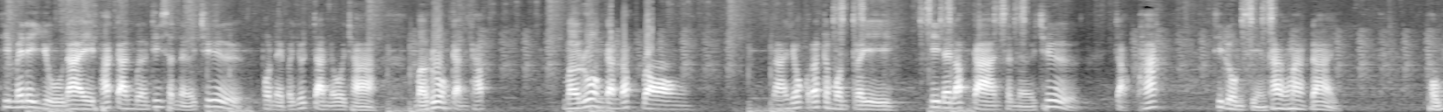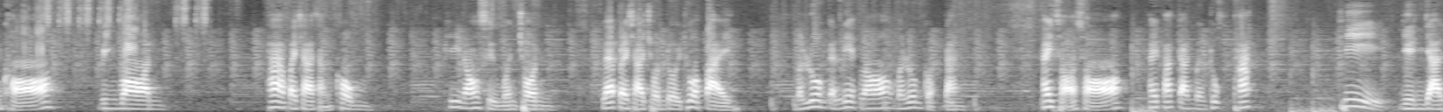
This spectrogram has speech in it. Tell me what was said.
ที่ไม่ได้อยู่ในพรรคการเมืองที่เสนอชื่อพลเอกประยุทธ์จันทร์โอชามาร่วมกันครับ มาร่วมกันรับรอง นายกรัฐมนตรีที่ได้รับการเสนอชื่อจากพรรคที่รวมเสียงข้างมากได้ ผมขอวิงวอนภาคประชาสังคม พี่น้องสื่อมวลชน และประชาชนโดยทั่วไป มาร่วมกันเรียกร้องมาร่วมกดดัน ให้สสให้พรรคการเมืองทุกพรรคที่ยืนยัน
